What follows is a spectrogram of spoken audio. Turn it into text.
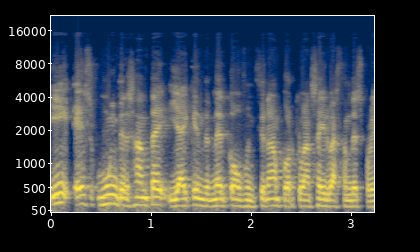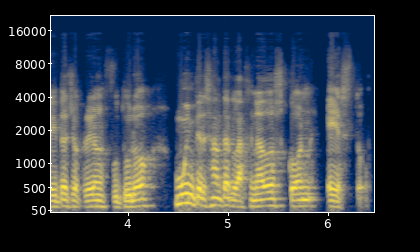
y es muy interesante y hay que entender cómo funcionan porque van a salir bastantes proyectos, yo creo, en el futuro muy interesantes relacionados con esto.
